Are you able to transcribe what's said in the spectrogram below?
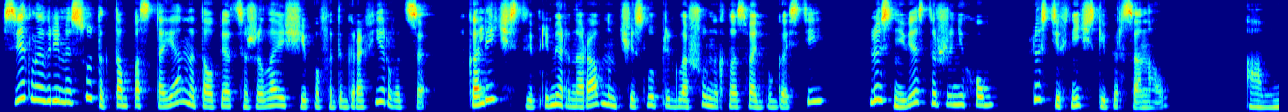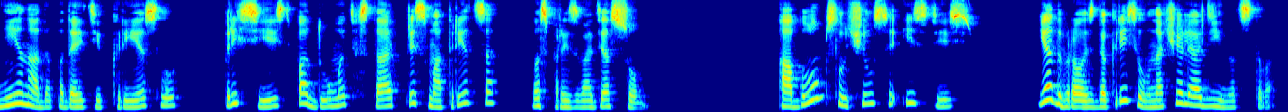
В светлое время суток там постоянно толпятся желающие пофотографироваться количестве примерно равном числу приглашенных на свадьбу гостей, плюс невеста с женихом, плюс технический персонал. А мне надо подойти к креслу, присесть, подумать, встать, присмотреться, воспроизводя сон. Облом случился и здесь. Я добралась до кресел в начале одиннадцатого,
